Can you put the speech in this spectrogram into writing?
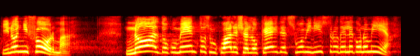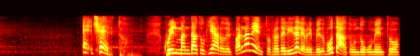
in ogni forma, no al documento sul quale c'è l'ok del suo Ministro dell'Economia. Eh certo, quel mandato chiaro del Parlamento, Fratelli d'Italia avrebbe votato un documento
